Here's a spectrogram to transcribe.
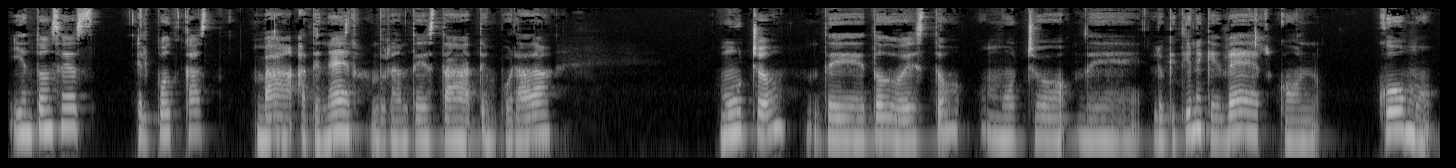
Y entonces el podcast va a tener durante esta temporada mucho de todo esto, mucho de lo que tiene que ver con cómo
